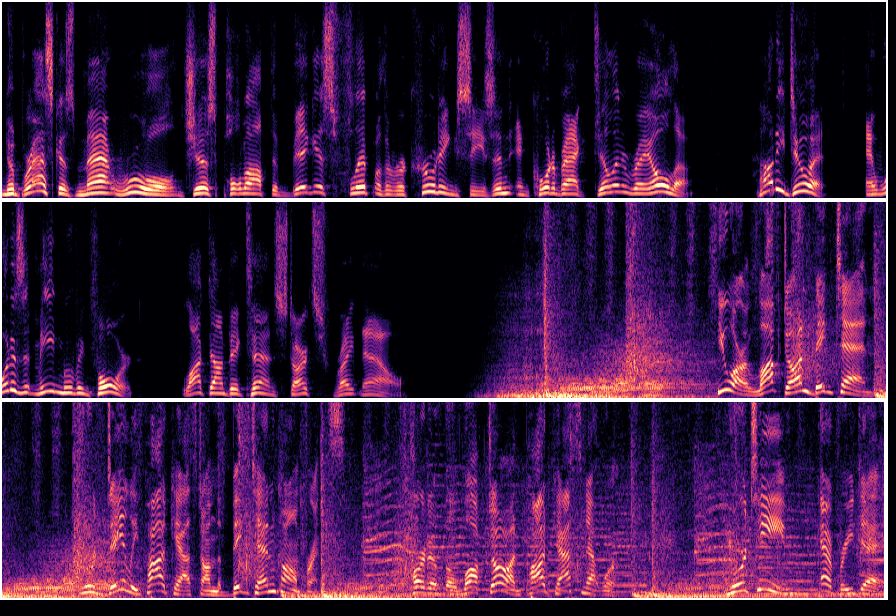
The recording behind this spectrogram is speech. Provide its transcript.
Nebraska's Matt Rhule just pulled off the biggest flip of the recruiting season in quarterback Dylan Raiola. How'd he do it? And what does it mean moving forward? Locked on Big Ten starts right now. You are Locked on Big Ten, your daily podcast on the Big Ten Conference, part of the Locked On Podcast Network. Your team every day.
